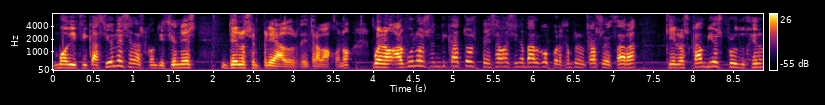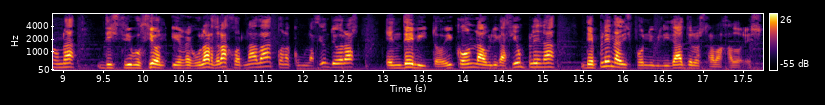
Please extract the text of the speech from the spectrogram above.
modificaciones en las condiciones de los empleados de trabajo, ¿no? Bueno, algunos sindicatos pensaban, sin embargo, por ejemplo, en el caso de Zara, que los cambios produjeron una distribución irregular de la jornada con acumulación de horas en débito y con la obligación plena de plena disponibilidad de los trabajadores.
